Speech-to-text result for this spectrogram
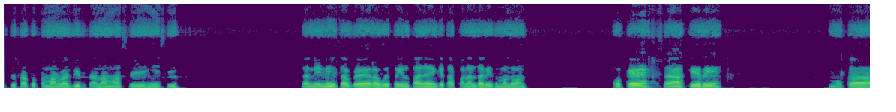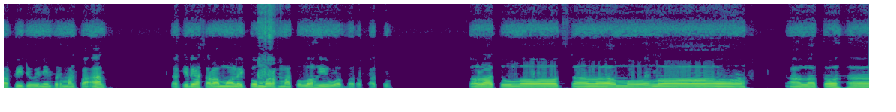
itu satu teman lagi di sana masih ngisi. Dan ini cabai rawit rintanya yang kita panen tadi teman-teman. Oke saya akhiri. Semoga video ini bermanfaat. Saya akhiri assalamualaikum warahmatullahi wabarakatuh Salatullah salamullah ala toha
